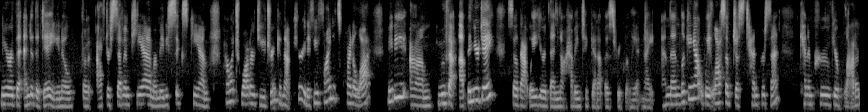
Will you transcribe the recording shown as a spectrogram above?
near the end of the day? You know, after 7 p.m. or maybe 6 p.m. How much water do you drink in that period? If you find it's quite a lot, maybe um, move that up in your day so that way you're then not having to get up as frequently at night. And then looking at weight loss of just 10% can improve your bladder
